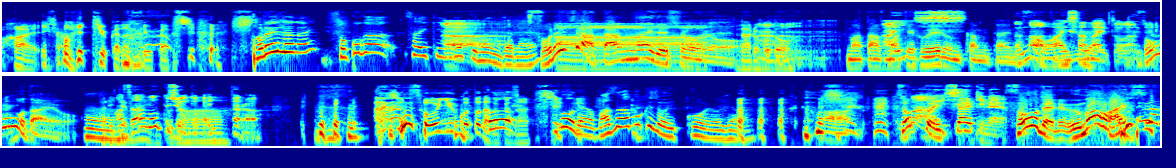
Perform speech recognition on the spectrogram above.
はい。はいっていうかなんていうか。それじゃない？そこが最近良くないんじゃない？それじゃ当たんないでしょうよ。なるほど。また負け増えるんかみたいなさ。馬を愛さないとなんじゃないそうだよ。うん。マザー牧場とか行ったら、そういうことなのかな？そうだよ。マザー牧場行こうよ、じゃあ。あちょっと一回す、ぎなよ。そうだよね。馬を愛し出さ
